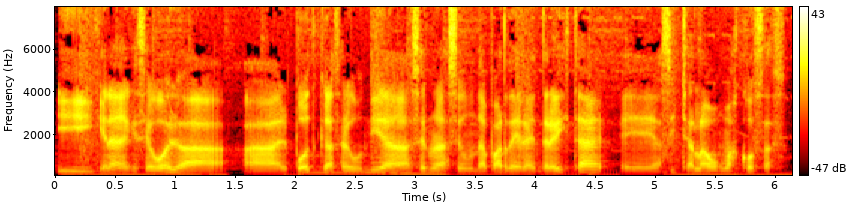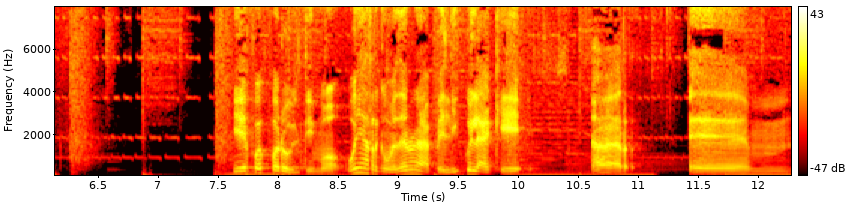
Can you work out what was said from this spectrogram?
Y que nada, que se vuelva al podcast algún día a hacer una segunda parte de la entrevista. Eh, así charlamos más cosas. Y después por último, voy a recomendar una película que, a ver, em,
